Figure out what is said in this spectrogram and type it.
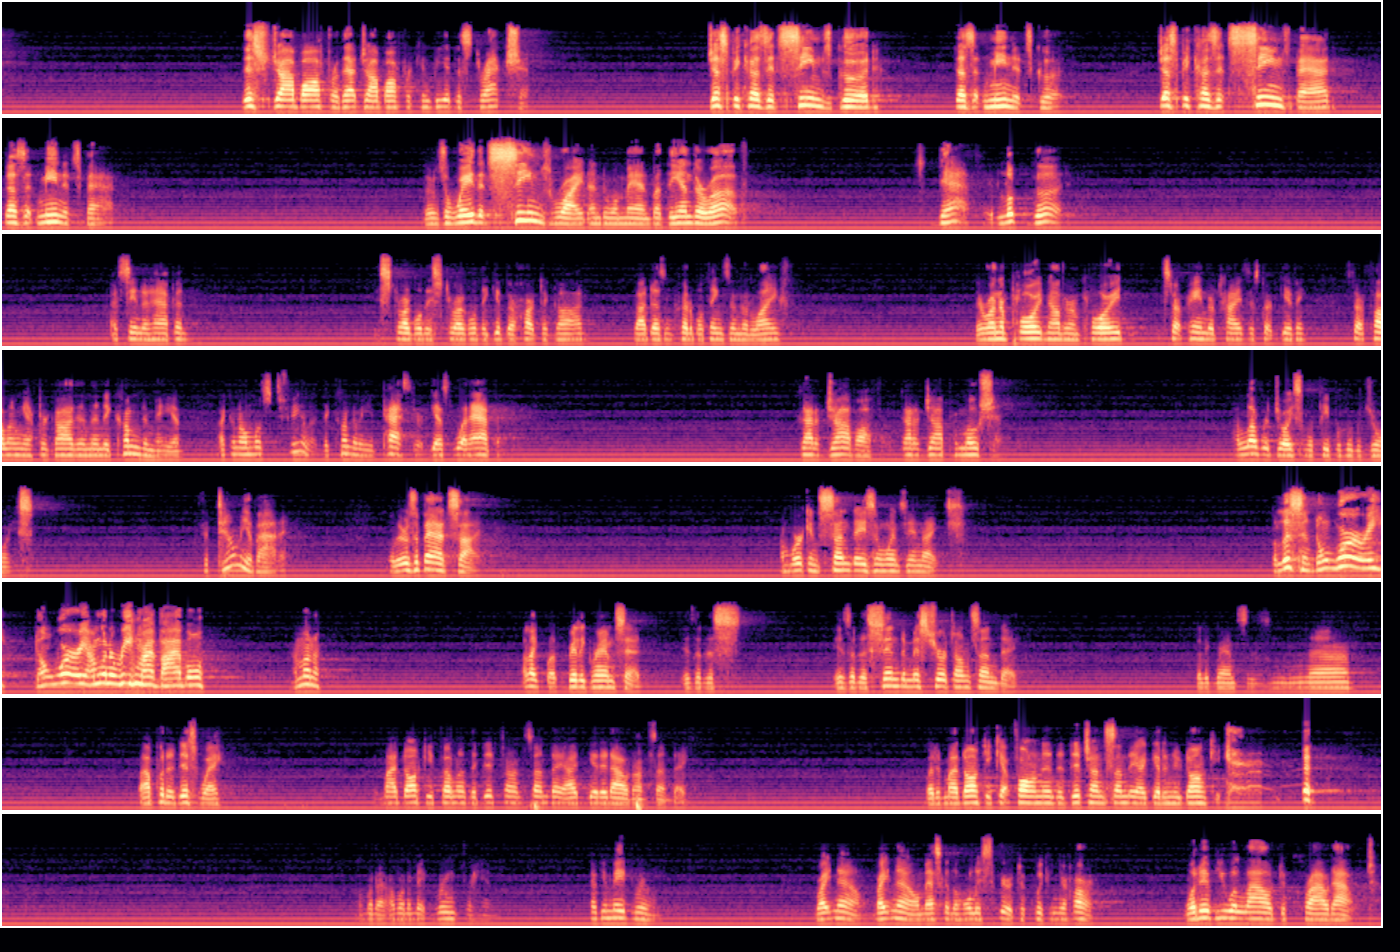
This job offer, that job offer can be a distraction. Just because it seems good doesn't mean it's good. Just because it seems bad doesn't mean it's bad. There's a way that seems right unto a man, but the end thereof is death. It looked good. I've seen it happen. They struggle, they struggle, they give their heart to God. God does incredible things in their life. They're unemployed, now they're employed. Start paying their tithes, they start giving, start following after God, and then they come to me, and I can almost feel it. They come to me, Pastor, guess what happened? Got a job offer, got a job promotion. I love rejoicing with people who rejoice. I said, Tell me about it. Well, there's a bad side. I'm working Sundays and Wednesday nights. But listen, don't worry. Don't worry. I'm going to read my Bible. I'm going to. I like what Billy Graham said. Is it, a, is it a sin to miss church on Sunday? Billy Graham says, no. I'll put it this way If my donkey fell in the ditch on Sunday, I'd get it out on Sunday. But if my donkey kept falling in the ditch on Sunday, I'd get a new donkey. I'm gonna, I want to make room for him. Have you made room? Right now, right now, I'm asking the Holy Spirit to quicken your heart. What have you allowed to crowd out?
